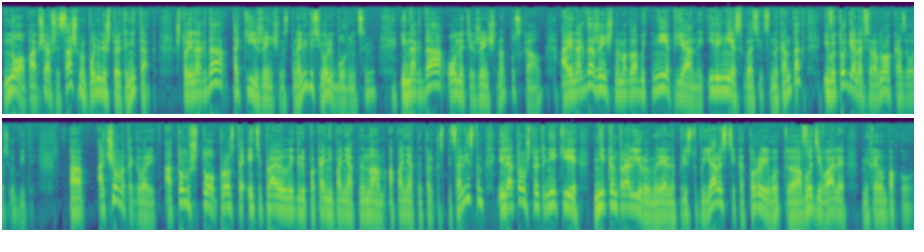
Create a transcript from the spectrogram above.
Но, пообщавшись с Сашей, мы поняли, что это не так. Что иногда такие женщины становились его любовницами, иногда он этих женщин отпускал, а иногда женщина могла быть не пьяной или не согласиться на контакт, и в итоге она все равно оказывалась убитой. А, о чем это говорит? О том, что просто эти правила игры пока непонятны нам, а понятны только специалистам, или о том, что это некие неконтролируемые реально приступы ярости, которые вот э, овладевали Михаилом Попковым?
